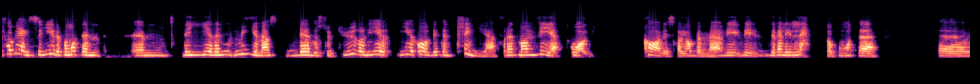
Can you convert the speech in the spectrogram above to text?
for meg så gir det på en måte en det gir en mye mer bedre struktur, og det gir òg litt en trygghet. For at man vet òg hva vi skal jobbe med. Vi, vi, det er veldig lett å på en måte uh,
